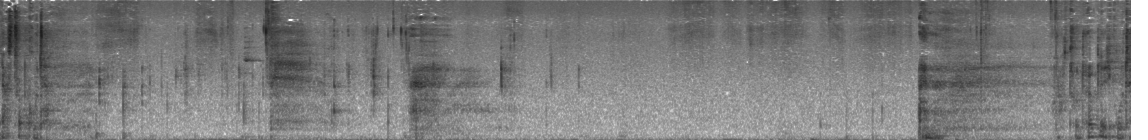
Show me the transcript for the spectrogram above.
Das tut gut. Das tut wirklich gut.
